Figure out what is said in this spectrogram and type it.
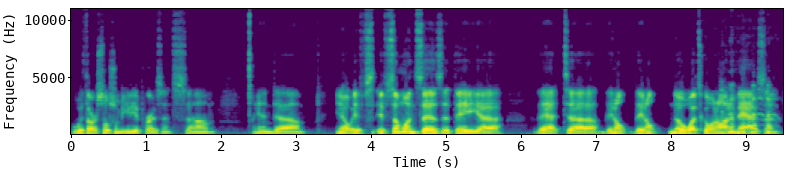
with our social media presence. Um, and um, you know, if if someone says that they uh, that uh, they don't they don't know what's going on in Madison,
